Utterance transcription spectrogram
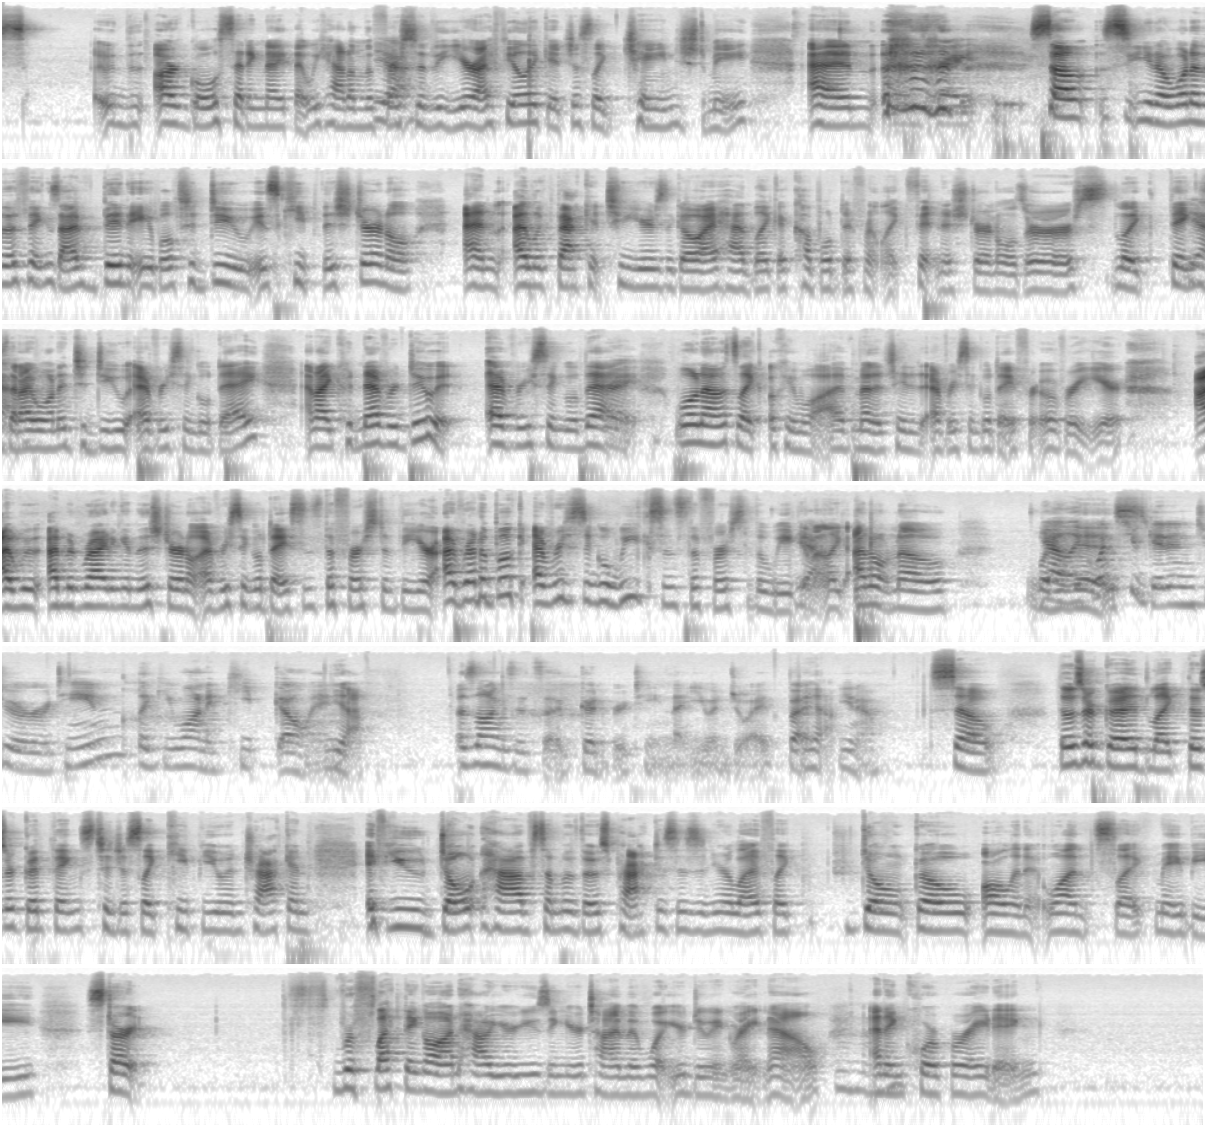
Our goal setting night that we had on the Yeah. first of the year i feel like it just like changed me and so you know one of the things i've been able to do is keep this journal and i look back at two years ago i had like a couple different like fitness journals or like things Yeah. that i wanted to do every single day and i could never do it every single day Right. well now it's like okay well i've meditated every single day for over a year I w- I've been writing in this journal every single day since the first of the year. I read a book every single week since the first of the week. And Yeah. I, like I don't know what yeah, it like is. once you get into a routine, like you want to keep going. yeah. As long as it's a good routine that you enjoy. But Yeah. you know. So those are good like those are good things to just like keep you in track and if you don't have some of those practices in your life like don't go all in at once like maybe start reflecting on how you're using your time and what you're doing right now and mm-hmm. incorporating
